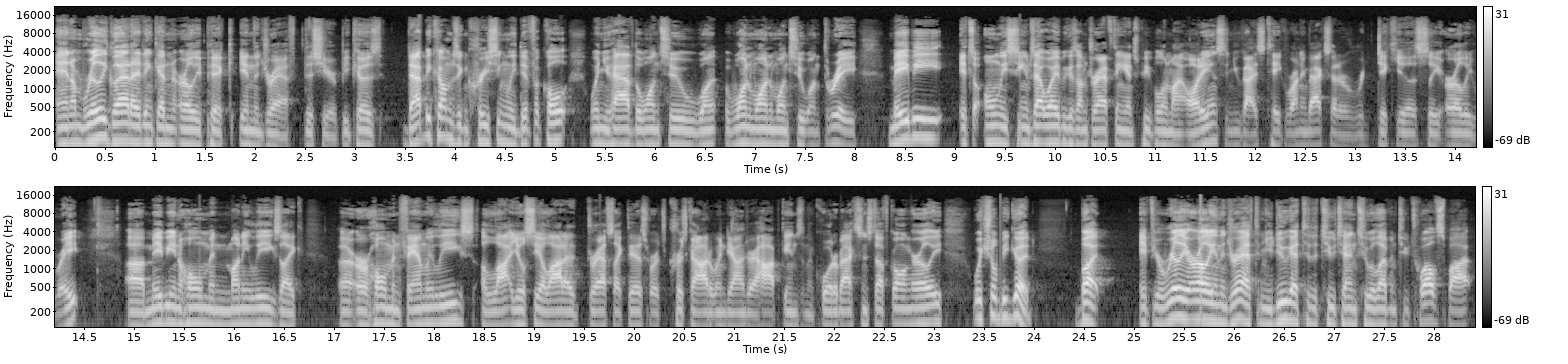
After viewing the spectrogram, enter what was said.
And I'm really glad I didn't get an early pick in the draft this year because that becomes increasingly difficult when you have the one two one one one one two one three. Maybe it only seems that way because I'm drafting against people in my audience, and you guys take running backs at a ridiculously early rate. Uh, maybe in home and money leagues like uh, or home and family leagues, a lot you'll see a lot of drafts like this where it's Chris Godwin, DeAndre Hopkins, and the quarterbacks and stuff going early, which will be good. But if you're really early in the draft and you do get to the 210, 211, 212 spot,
